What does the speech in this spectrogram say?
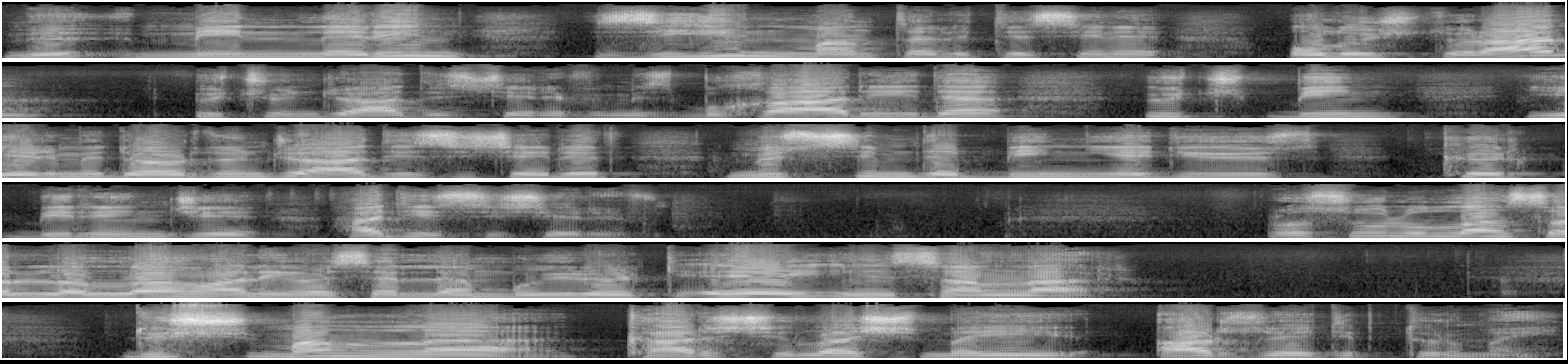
müminlerin zihin mantalitesini oluşturan Üçüncü hadis-i şerifimiz Bukhari'de 3024. hadis-i şerif, Müslim'de 1741. hadis-i şerif. Resulullah sallallahu aleyhi ve sellem buyuruyor ki ey insanlar düşmanla karşılaşmayı arzu edip durmayın.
